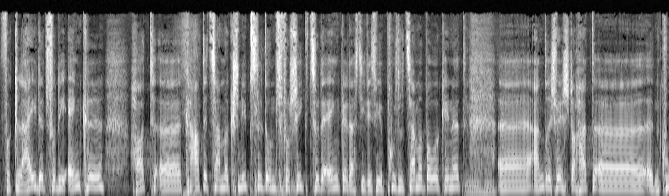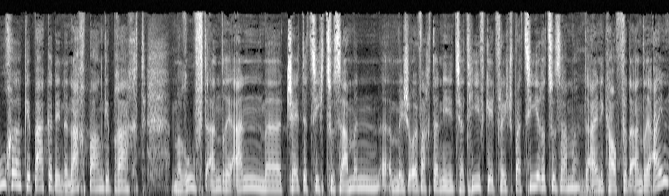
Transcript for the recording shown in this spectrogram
verkleidet für die Enkel, hat äh, Karte zusammengeschnipselt und verschickt zu den Enkel, dass die das wie ein Puzzle zusammenbauen können. Mhm. Äh, andere Schwester hat äh, einen Kuchen gebacken, den der Nachbarn gebracht. Man ruft andere an, man chattet sich zusammen, äh, man ist einfach dann initiativ, geht vielleicht spazieren zusammen. Mhm. Der eine kauft für den andere ein.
